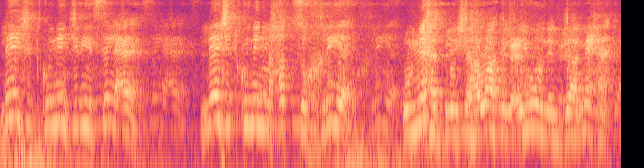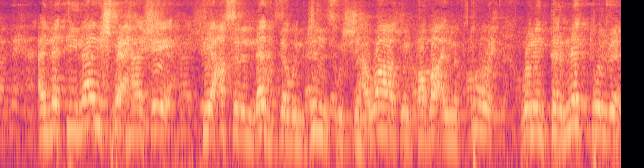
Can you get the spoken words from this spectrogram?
ليش تكونين كذي سلعة؟ ليش تكونين محط سخرية ونهب لشهوات العيون الجامحة التي لا يشبعها شيء في عصر اللذة والجنس والشهوات والفضاء المفتوح والإنترنت وال...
